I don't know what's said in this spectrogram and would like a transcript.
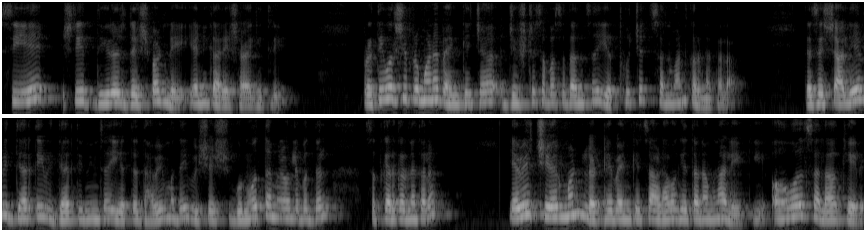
सी ए श्री धीरज देशपांडे यांनी कार्यशाळा घेतली. प्रतिवर्षीप्रमाणे बँकेच्या ज्येष्ठ सभासदांचा यथोचित सन्मान करण्यात आला. तसेच शालेय विद्यार्थी विद्यार्थिनींचा इयत्ता दहावीमध्ये विशेष गुणवत्ता मिळवल्याबद्दल सत्कार करण्यात आला. यावेळी चेअरमन लठ्ठे बँकेचा आढावा घेताना म्हणाले की अहवाल सलाखेर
